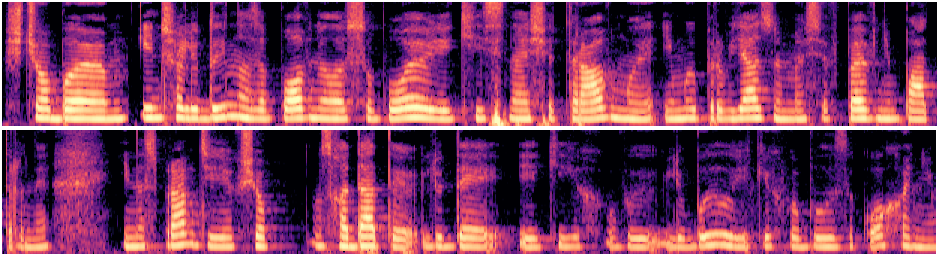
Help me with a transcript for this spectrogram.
щоб інша людина заповнила собою якісь наші травми, і ми прив'язуємося в певні паттерни. І насправді, якщо згадати людей, яких ви любили, яких ви були закохані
